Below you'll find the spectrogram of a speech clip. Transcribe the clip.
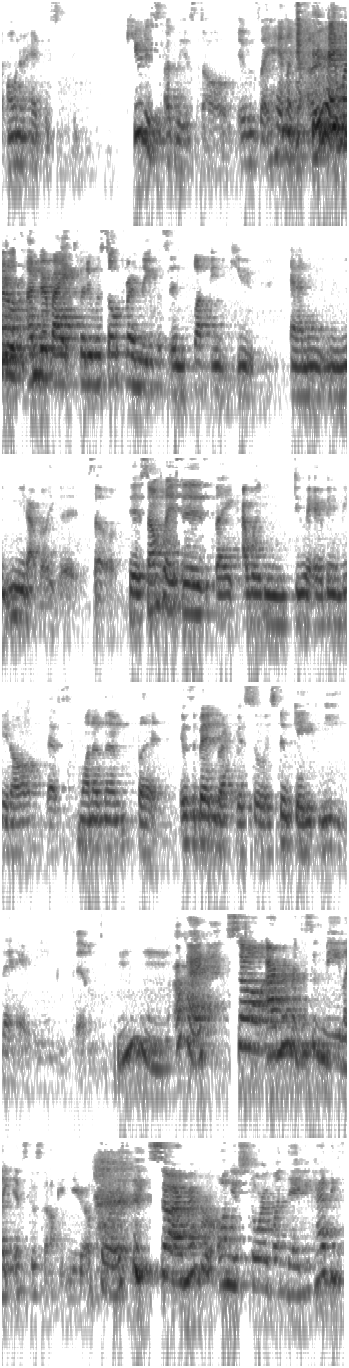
the owner had this cutest, ugliest dog. It was like had like a, it had one of those underbites, but it was so friendly. It was and fluffy and cute. And I mean, we, we out really good. So there's some places like I wouldn't do an Airbnb at all. That's one of them. But it was a bed and breakfast, so it still gave me the Airbnb feel. Mm, okay, so I remember this is me like insta stalking you, of course. so I remember on your story one day you had these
